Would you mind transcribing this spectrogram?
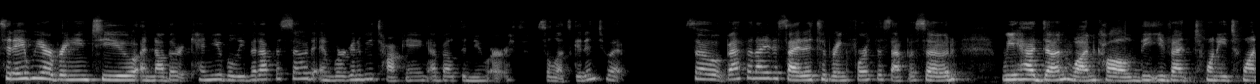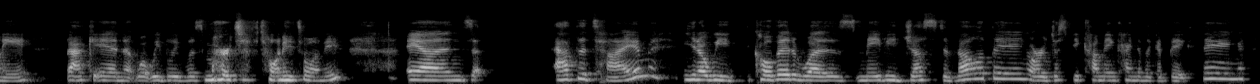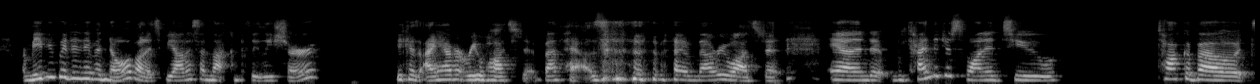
Today, we are bringing to you another Can You Believe It episode, and we're going to be talking about the new earth. So let's get into it. So, Beth and I decided to bring forth this episode. We had done one called The Event 2020 back in what we believe was March of 2020. And at the time, you know, we COVID was maybe just developing or just becoming kind of like a big thing, or maybe we didn't even know about it. To be honest, I'm not completely sure because I haven't rewatched it. Beth has. I have not rewatched it. And we kind of just wanted to talk about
